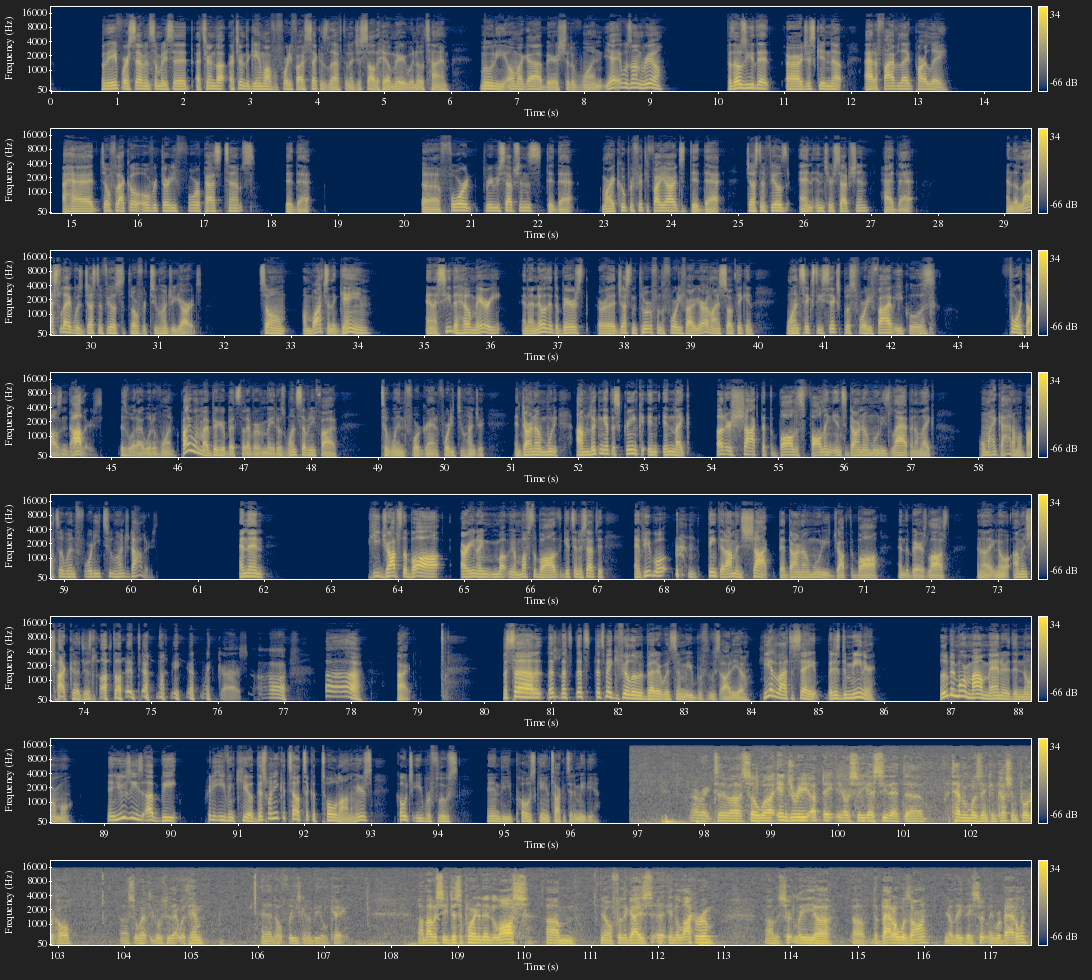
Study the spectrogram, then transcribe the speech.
From the eight four seven, somebody said I turned the, I turned the game off with forty five seconds left, and I just saw the hail mary with no time. Mooney, oh my God, Bears should have won. Yeah, it was unreal. For those of you that are just getting up, I had a five leg parlay. I had Joe Flacco over thirty four pass attempts, did that. Uh, four three receptions, did that. Amari Cooper fifty five yards, did that. Justin Fields and interception, had that. And the last leg was Justin Fields to throw for 200 yards. So I'm, I'm watching the game and I see the Hail Mary and I know that the Bears or that Justin threw it from the 45 yard line. So I'm thinking 166 plus 45 equals $4,000 is what I would have won. Probably one of my bigger bets that I've ever made. It was 175 to win four grand, 4,200. And Darnell Mooney, I'm looking at the screen in, in like utter shock that the ball is falling into Darnell Mooney's lap. And I'm like, oh my God, I'm about to win $4,200. And then he drops the ball, or, you know, he muffs the ball, gets intercepted. And people think that I'm in shock that Darnell Mooney dropped the ball and the Bears lost. And I'm like, no, I'm in shock because I just lost all that damn money. Oh my gosh. Oh, ah. All right. Let's uh let, let's let's let's make you feel a little bit better with some Eberflus audio. He had a lot to say, but his demeanor a little bit more mild mannered than normal. And usually he's upbeat, pretty even keeled. This one you could tell took a toll on him. Here's Coach Eberflus in the post game talking to the media. All right. Uh, so uh, injury update. You know, so you guys see that uh, Tevin was in concussion protocol, uh, so we'll have to go through that with him, and hopefully he's going to be okay. I'm obviously disappointed in the loss. Um, you know, for the guys uh, in the locker room, um, certainly uh, uh, the battle was on. You know, they, they certainly were battling,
